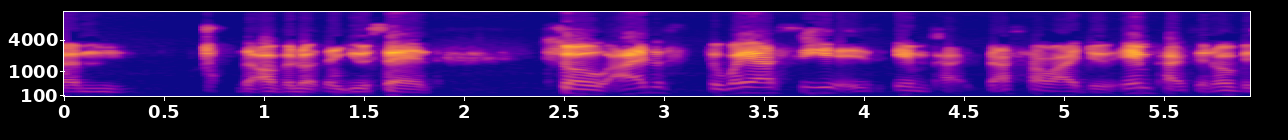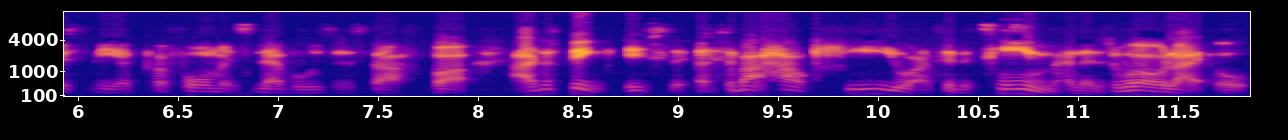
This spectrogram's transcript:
um the other lot that you were saying. So I just the way I see it is impact. That's how I do impact, and obviously performance levels and stuff. But I just think it's it's about how key you are to the team and as well, like oh,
